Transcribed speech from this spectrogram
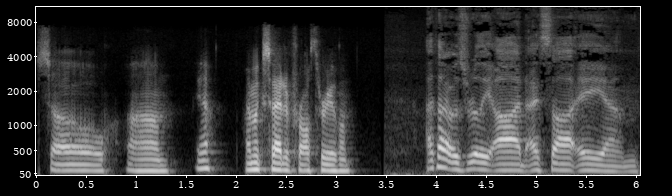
So, um, yeah, I'm excited for all three of them. I thought it was really odd. I saw a um,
